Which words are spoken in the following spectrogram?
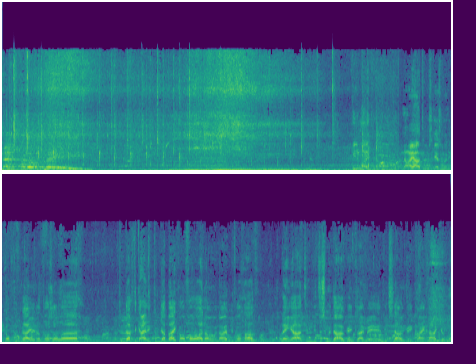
Nummer 2. Nou ja, toen moest ik eerst nog naar die kop toe rijden. Dat was al. eh, toen dacht ik eigenlijk toen ik daarbij kwam van, ah, nou, nou heb ik het wel gehad. Alleen ja, toen lieten ze me daar ook weer een klein, beetje- lieten ze daar ook weer een klein gaatje op me.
